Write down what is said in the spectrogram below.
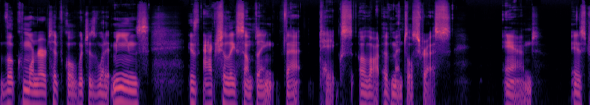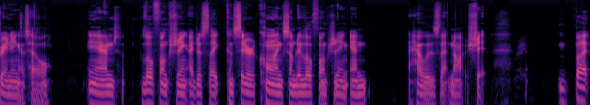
look more neurotypical which is what it means is actually something that takes a lot of mental stress and is draining as hell. And low functioning, I just like consider calling somebody low functioning and how is that not shit? Right. But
